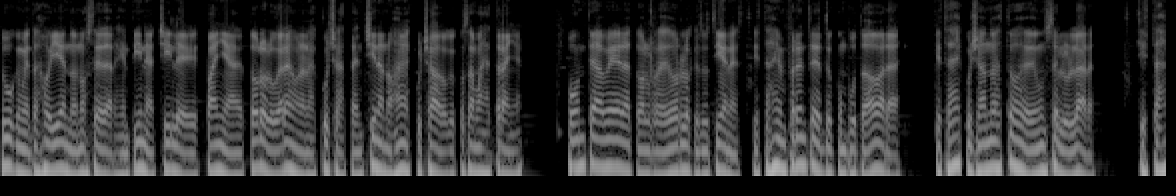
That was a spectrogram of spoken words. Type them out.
tú que me estás oyendo, no sé, de Argentina, Chile, España, de todos los lugares donde nos escuchas, hasta en China nos han escuchado, qué cosa más extraña. Ponte a ver a tu alrededor lo que tú tienes. Si estás enfrente de tu computadora si estás escuchando esto desde un celular, si estás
